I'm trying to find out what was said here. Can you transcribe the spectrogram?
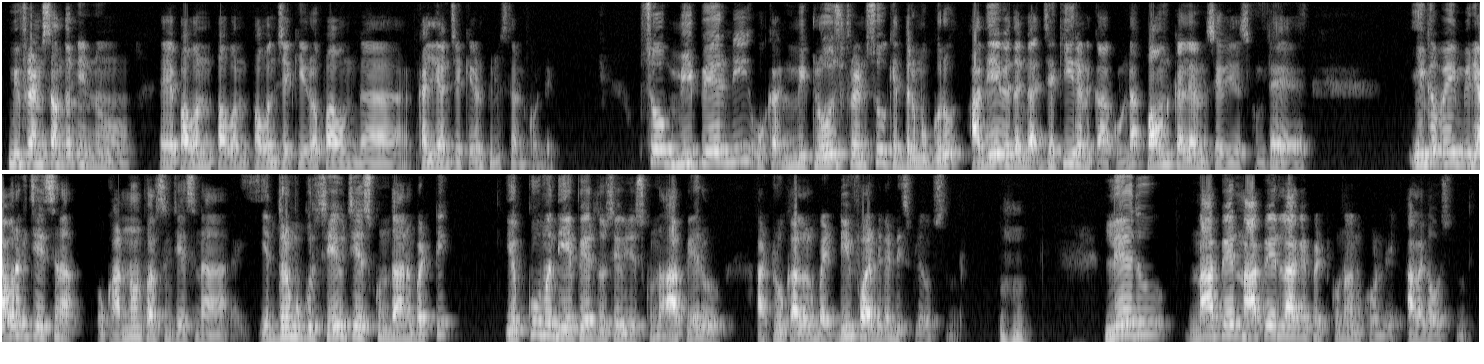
మీ ఫ్రెండ్స్ అందరూ నిన్ను ఏ పవన్ పవన్ పవన్ జకీరో పవన్ కళ్యాణ్ జకీర్ అని పిలుస్తారు అనుకోండి. సో మీ పేరుని ఒక మీ క్లోజ్ ఫ్రెండ్స్ ఒక ఇద్దరు ముగ్గురు అదే విధంగా జకీర్ అని కాకుండా పవన్ కళ్యాణ్ సేవ్ చేసుకుంటే ఇకపై మీరు ఎవరికి చేసిన ఒక అన్నోన్ పర్సన్ చేసిన ఇద్దరు ముగ్గురు సేవ్ చేసుకున్న దాన్ని బట్టి ఎక్కువ మంది ఏ పేరుతో సేవ్ చేసుకున్నా ఆ పేరు ఆ ట్రూ కాలర్ బై డిఫాల్ట్గా డిస్ప్లే వస్తుంది. లేదు నా పేరు నా పేరు లాగే పెట్టుకున్నాను అనుకోండి అలాగా వస్తుంది.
